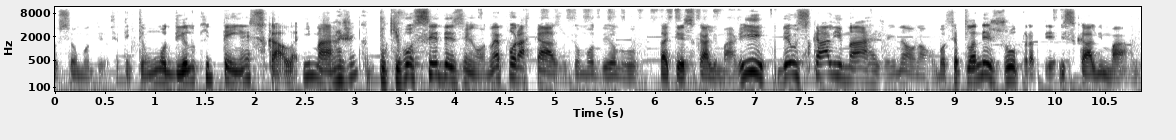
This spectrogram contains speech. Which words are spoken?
o seu modelo. Você tem que ter um modelo que tenha escala e margem, porque você desenhou. Não é por acaso que o modelo vai ter escala e margem. Ih, deu escala e margem. Não, não. Você planejou para ter escala e margem.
